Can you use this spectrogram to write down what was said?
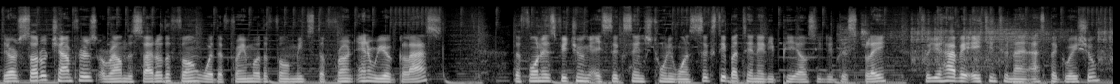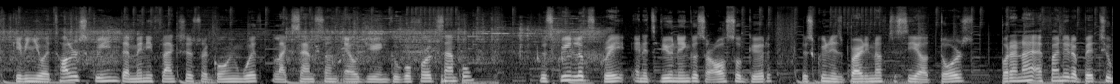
There are subtle chamfers around the side of the phone where the frame of the phone meets the front and rear glass. The phone is featuring a 6-inch 2160x1080p LCD display, so you have a 18 to 9 aspect ratio, giving you a taller screen that many flagships are going with like Samsung, LG and Google for example. The screen looks great and its viewing angles are also good, the screen is bright enough to see outdoors, but at night I find it a bit too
